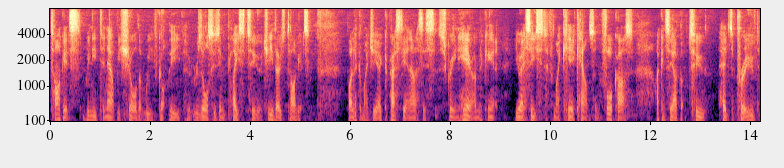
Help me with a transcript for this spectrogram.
targets. We need to now be sure that we've got the resources in place to achieve those targets. If I look at my geo capacity analysis screen here, I'm looking at US East for my key accounts and forecast. I can see I've got two heads approved,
